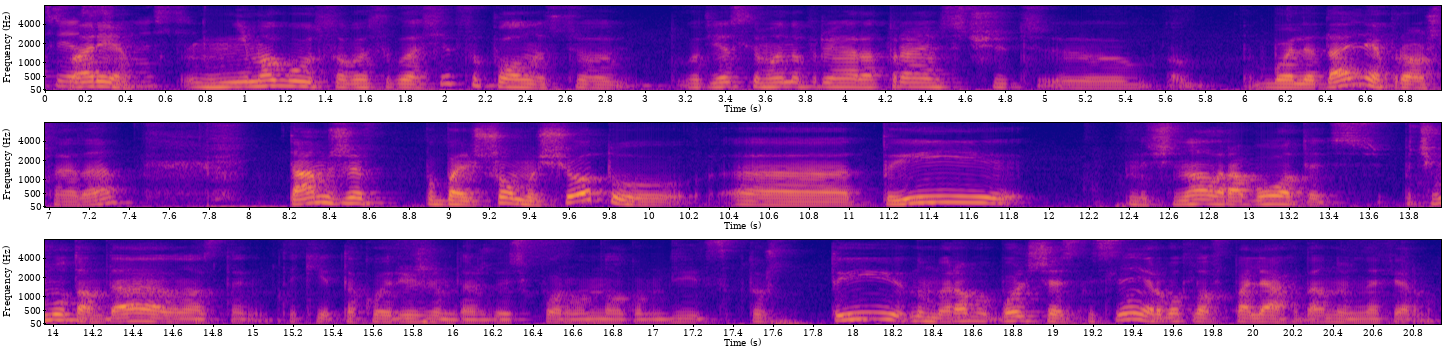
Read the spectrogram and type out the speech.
Смотри, ответственность. не могу с тобой согласиться полностью. Вот если мы, например, отправимся чуть э, более дальнее прошлое, да, там же по большому счету э, ты начинал работать. Почему там, да, у нас такие, такой режим даже до сих пор во многом длится? Потому что ты, ну, мы раб- большая часть населения работала в полях, да, ну или на фермах.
